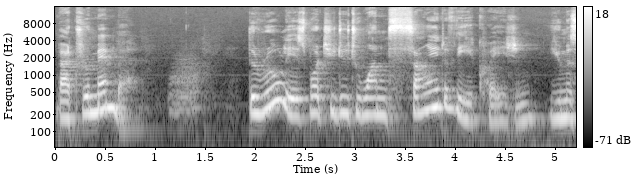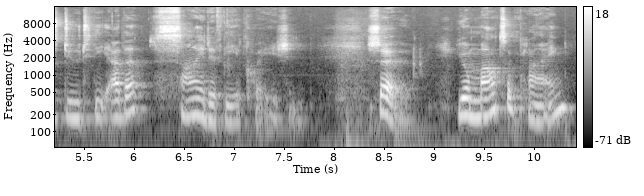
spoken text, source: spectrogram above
But remember, the rule is what you do to one side of the equation, you must do to the other side of the equation. So you're multiplying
